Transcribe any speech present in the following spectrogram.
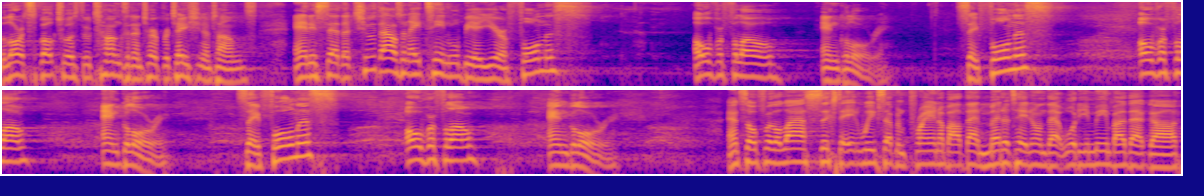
the Lord spoke to us through tongues and interpretation of tongues. And He said that 2018 will be a year of fullness, overflow, and glory. Say fullness, overflow, and glory. Say fullness, overflow, and glory. And so, for the last six to eight weeks, I've been praying about that, meditating on that. What do you mean by that, God?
